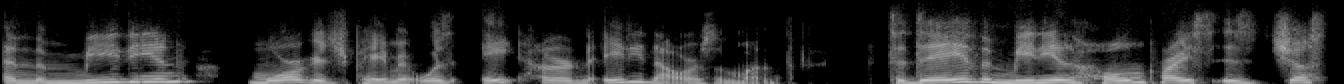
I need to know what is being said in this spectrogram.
and the median mortgage payment was $880 a month. Today, the median home price is just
